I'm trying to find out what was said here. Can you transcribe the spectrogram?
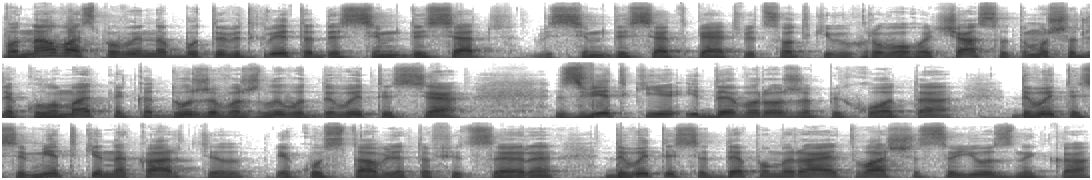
Вона у вас повинна бути відкрита десь 70-85% ігрового часу, тому що для кулеметника дуже важливо дивитися, звідки йде ворожа піхота, дивитися мітки на карті, яку ставлять офіцери, дивитися, де помирають ваші союзника,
